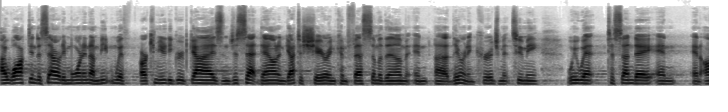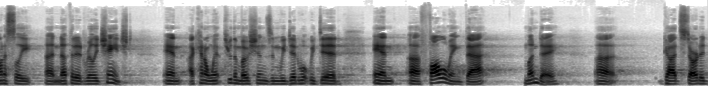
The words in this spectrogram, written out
I walked into Saturday morning. I'm meeting with our community group guys and just sat down and got to share and confess some of them. And uh, they're an encouragement to me we went to Sunday, and, and honestly, uh, nothing had really changed. And I kind of went through the motions, and we did what we did. And uh, following that, Monday, uh, God started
